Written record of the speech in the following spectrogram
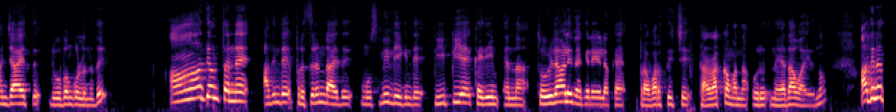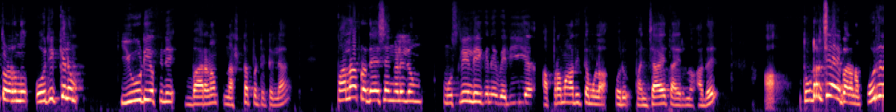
പഞ്ചായത്ത് രൂപം കൊള്ളുന്നത്. ആദ്യം തന്നെ അതിന്റെ പ്രസിഡന്റായത് മുസ്ലിം ലീഗിന്റെ പി പി എ കരീം എന്ന തൊഴിലാളി മേഖലയിലൊക്കെ പ്രവർത്തിച്ച് തഴക്കം വന്ന ഒരു നേതാവായിരുന്നു. അതിനെ തുടർന്ന് ഒരിക്കലും യു ഡി എഫിന് ഭരണം നഷ്ടപ്പെട്ടിട്ടില്ല. പല പ്രദേശങ്ങളിലും മുസ്ലിം ലീഗിന് വലിയ അപ്രമാദിത്വമുള്ള ഒരു പഞ്ചായത്തായിരുന്നു അത്. തുടർച്ചയായി ഭരണം. ഒരു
